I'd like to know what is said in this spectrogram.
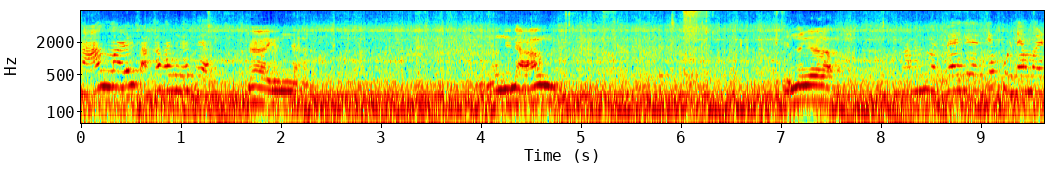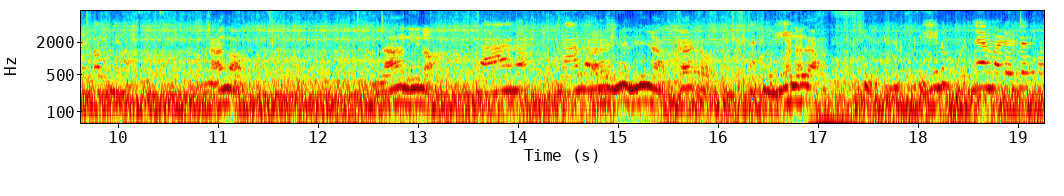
ನಾವು ಮಾಡಿ ಸಕ್ಕತ್ತಾಗಿರುತ್ತೆ ಏ, ಹಿಂಗೆ ಒಂದಿನ ತಿನ್ನಂಗಿರಲ್ಲ ನಮ್ಮ ಪುಣ್ಯ ಮಾಡಿರ್ಬೇಕು ನೀವು. ನಾನು? ನಾನು ನೀನು? ನಾನು ನಾನು ನೀನು ನೀನು ನೀನು ಕರೆಕ್ಟು ನೀನು- ನೀನು. ಪುಣ್ಯ ಮಾಡಿರ್ಬೇಕು.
